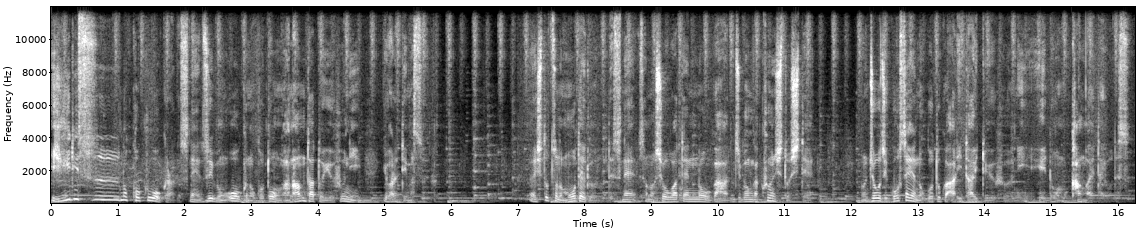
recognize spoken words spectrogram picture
イギリスの国王からですね随分多くのことを学んだというふうに言われています。一つのモデルですねその昭和天皇が自分が君主としてジョージ5世のごとくありたいというふうにどうも考えたようです。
